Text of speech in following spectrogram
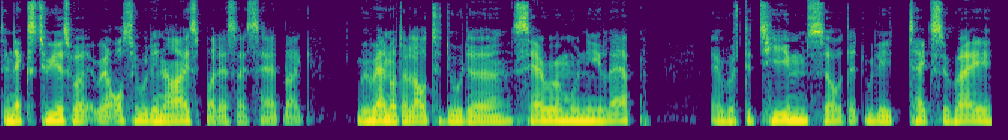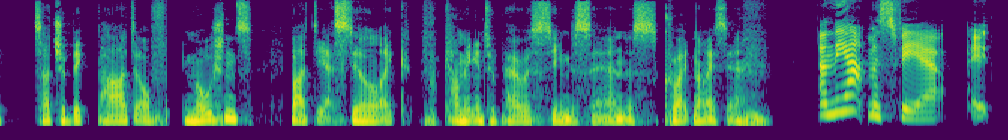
the next two years were, were also really nice. But as I said, like we were not allowed to do the ceremony lap uh, with the team. So that really takes away such a big part of emotions. But yeah, still like coming into Paris, seeing the Seine is quite nice. Yeah. And the atmosphere, it,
